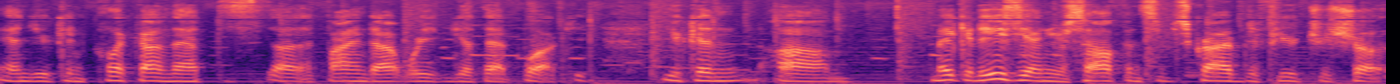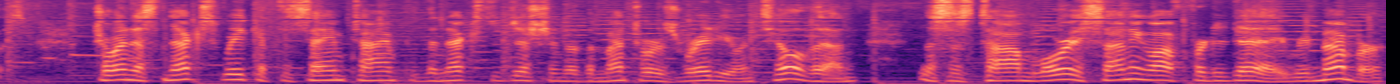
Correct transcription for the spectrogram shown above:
and you can click on that to uh, find out where you can get that book. You can um, make it easy on yourself and subscribe to future shows. Join us next week at the same time for the next edition of the Mentors Radio. Until then, this is Tom Loarie signing off for today. Remember,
